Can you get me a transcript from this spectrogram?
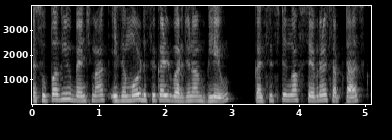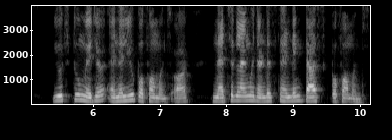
a superglue benchmark is a more difficult version of glue consisting of several subtasks used to measure NLU performance or natural language understanding task performance.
